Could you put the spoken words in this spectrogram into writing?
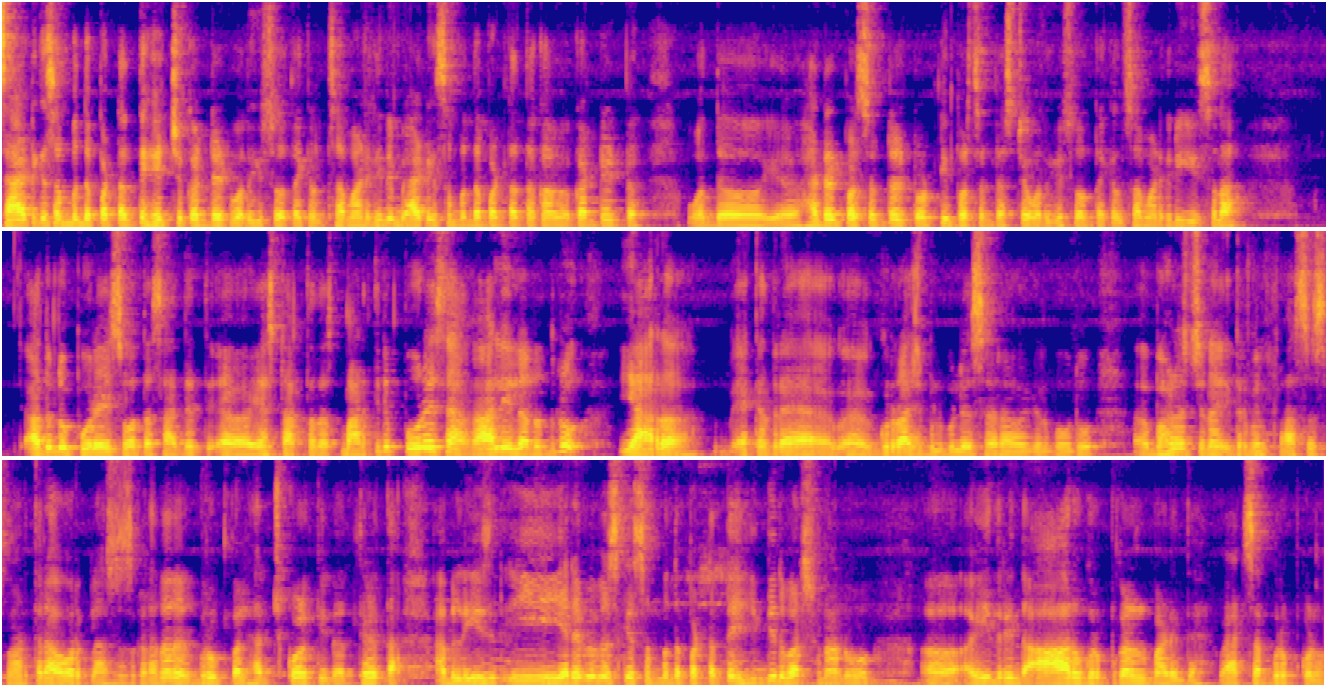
ಸ್ಯಾಟ್ಗೆ ಸಂಬಂಧಪಟ್ಟಂತೆ ಹೆಚ್ಚು ಕಂಟೆಂಟ್ ಒದಗಿಸುವಂಥ ಕೆಲಸ ಮಾಡಿದ್ದೀನಿ ಮ್ಯಾಟ್ಗೆ ಸಂಬಂಧಪಟ್ಟಂಥ ಕಂಟೆಂಟ್ ಒಂದು ಹಂಡ್ರೆಡ್ ಪರ್ಸೆಂಟಲ್ಲಿ ಟ್ವೆಂಟಿ ಪರ್ಸೆಂಟ್ ಅಷ್ಟೇ ಒದಗಿಸುವಂಥ ಕೆಲಸ ಮಾಡಿದ್ದೀನಿ ಈ ಸಲ ಅದನ್ನು ಪೂರೈಸುವಂಥ ಸಾಧ್ಯತೆ ಎಷ್ಟಾಗ್ತದೆ ಅಷ್ಟು ಮಾಡ್ತೀನಿ. ಪೂರೈಸೋಕ್ಕಾಗಲಿಲ್ಲ ಅನ್ನೋದ್ರು ಯಾರು, ಯಾಕಂದರೆ ಗುರುರಾಜ್ ಬುಲ್ಬುಲೆ ಸರ್ ಆಗಿರ್ಬೋದು ಬಹಳಷ್ಟು ಜನ ಇದ್ರ ಮೇಲೆ ಕ್ಲಾಸಸ್ ಮಾಡ್ತಾರೆ. ಅವ್ರ ಕ್ಲಾಸಸ್ಗಳನ್ನು ನಾನು ಗ್ರೂಪಲ್ಲಿ ಹಂಚ್ಕೊಳ್ತೀನಿ ಅಂತ ಹೇಳ್ತಾ, ಆಮೇಲೆ ಈ ಈ ಎನ್ ಎಂ ಎಂ ಎಸ್ಗೆ ಸಂಬಂಧಪಟ್ಟಂತೆ ಹಿಂದಿನ ವರ್ಷ ನಾನು ಐದರಿಂದ ಆರು ಗ್ರೂಪ್ಗಳನ್ನ ಮಾಡಿದ್ದೆ. ವ್ಯಾಟ್ಸಪ್ ಗ್ರೂಪ್ಗಳು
